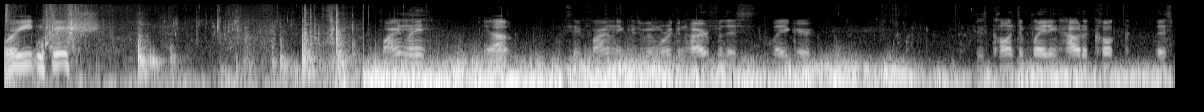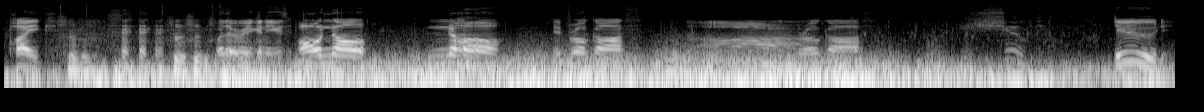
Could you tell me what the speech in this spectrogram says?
We're eating fish. Finally. Yeah. I say finally because we've been working hard for this Laker. Just contemplating how to cook this pike. Whether we're gonna use it. Oh no! No! It broke off. Ah. Broke off. Shoot! Dude,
